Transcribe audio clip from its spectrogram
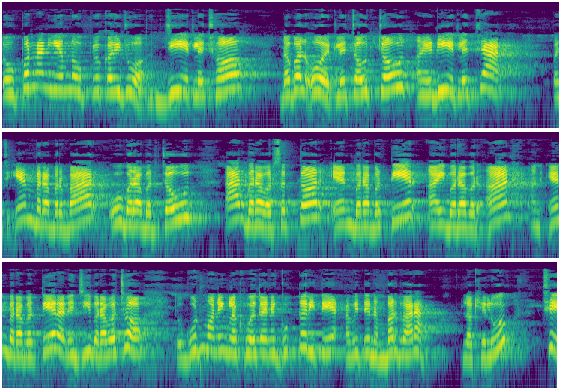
તો ઉપરના નિયમનો ઉપયોગ કરી જુઓ. જી એટલે છ ડબલ ઓ એટલે ચૌદ ચૌદ અને ડી એટલે ચાર. પછી એમ બરાબર બાર ઓ બરાબર ચૌદ આર બરાબર સત્તર એન બરાબર તેર આઈ બરાબર આઠ અને એન બરાબર તેર અને જી બરાબર છ. તો ગુડ મોર્નિંગ લખવું હોય તો એને ગુપ્ત રીતે આવી રીતે નંબર દ્વારા લખેલું છે.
